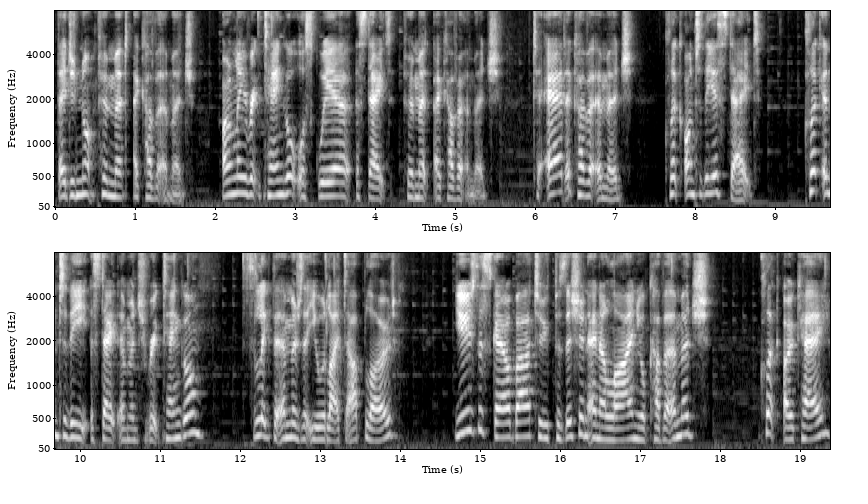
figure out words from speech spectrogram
They do not permit a cover image. Only rectangle or square estates permit a cover image. To add a cover image, click onto the estate, click into the estate image rectangle, select the image that you would like to upload, use the scale bar to position and align your cover image, click OK,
